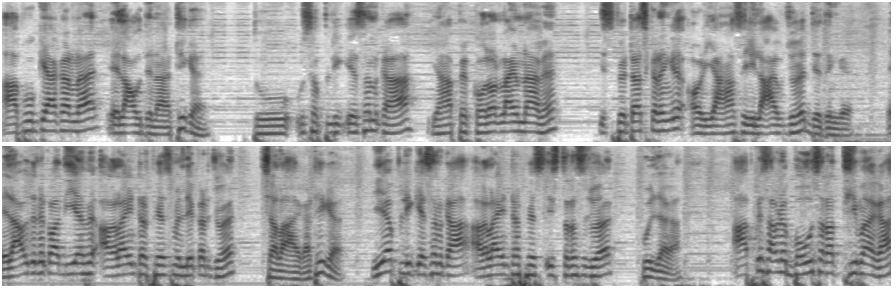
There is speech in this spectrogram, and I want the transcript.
आपको क्या करना है? अलाउ देना है, ठीक है? तो उस एप्लीकेशन का यहाँ पे कॉलर लाइव नाम है, इस पर टच करेंगे और यहाँ से अलाउ जो है दे देंगे। अलाउ देने के बाद ये हमें अगला इंटरफेस में लेकर जो है चला आएगा, ठीक है? ये एप्लीकेशन का अगला इंटरफेस इस तरह से जो है खुल जाएगा। आपके सामने बहुत सारा थीम आएगा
